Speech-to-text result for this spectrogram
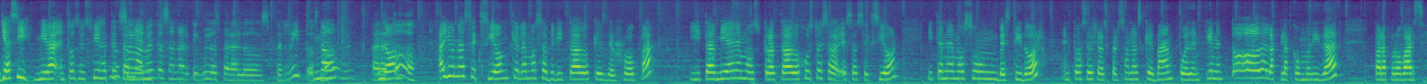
Y así, mira, entonces fíjate no también... solamente son artículos para los perritos, ¿no? Para todo. Hay una sección que le hemos habilitado que es de ropa y también hemos tratado justo esa, esa sección y tenemos un vestidor, entonces las personas que van pueden, tienen toda la, la comodidad para probarse.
